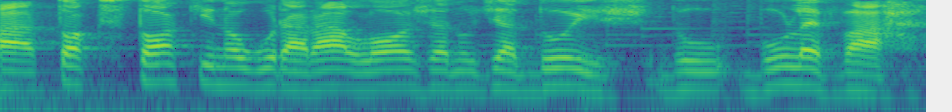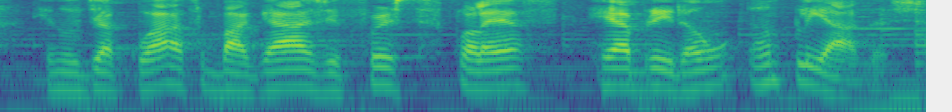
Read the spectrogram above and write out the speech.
A Tokstok inaugurará a loja no dia 2 do Boulevard e no dia 4 bagagem First Class reabrirão ampliadas.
